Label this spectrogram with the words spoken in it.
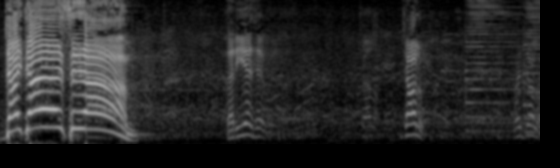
જય જય શ્રી રામ કરીએ છે. ચાલુ. ચાલો.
